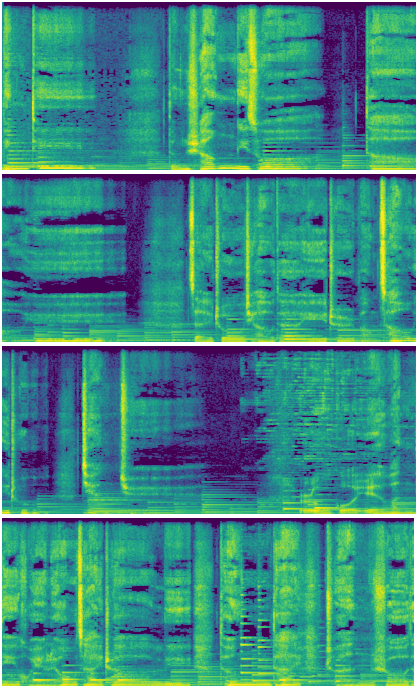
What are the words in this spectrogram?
领地，登上一座岛屿，在触角的一翅膀造一处茧居。如果夜晚你会留在这里，等待传说的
